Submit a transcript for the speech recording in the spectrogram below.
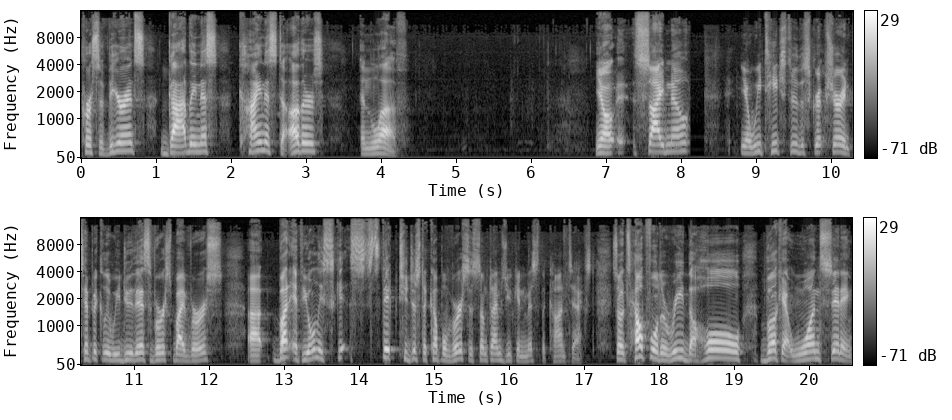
perseverance, godliness, kindness to others, and love. You know, side note, you know, we teach through the scripture, and typically we do this verse by verse. Uh, but if you only sk- stick to just a couple verses, sometimes you can miss the context. So it's helpful to read the whole book at one sitting.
